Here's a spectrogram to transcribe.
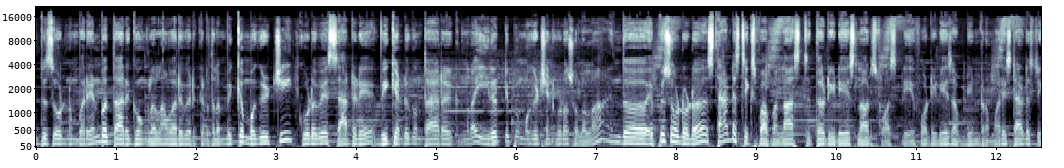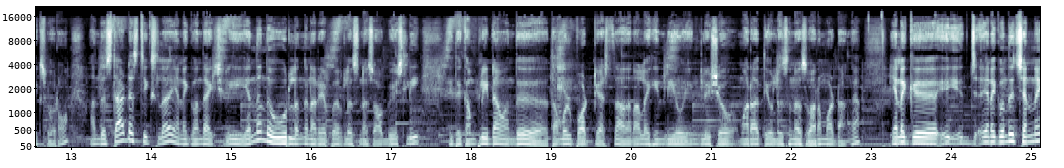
episode number எண்பத்தாறுக்கு உங்களெல்லாம் வரவேற்கிறதுல மிக்க மகிழ்ச்சி. கூடவே சாட்டர்டே வீக்கெண்டுக்கும் தயாராக இருக்கிறதுனால இரட்டிப்பு மகிழ்ச்சின்னு கூட சொல்லலாம். இந்த எபிசோடோட ஸ்டாட்டிஸ்டிக்ஸ் பார்ப்பேன். Last thirty days last fast day forty days அப்படின்ற மாதிரி ஸ்டாட்டிஸ்டிக்ஸ் வரும். அந்த ஸ்டாட்டிஸ்டிக்ஸில் எனக்கு வந்து ஆக்சுவலி எந்தெந்த ஊர்லேருந்து நிறைய பேர் லிஸ்னஸ் ஆப்வியஸ்லி இது கம்ப்ளீட்டாக வந்து தமிழ் பாட்காஸ்ட் தான். அதனால் ஹிந்தியோ இங்கிலீஷோ மராத்தியோ லிசனர்ஸ் வரமாட்டாங்க. எனக்கு எனக்கு எனக்கு வந்து சென்னை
